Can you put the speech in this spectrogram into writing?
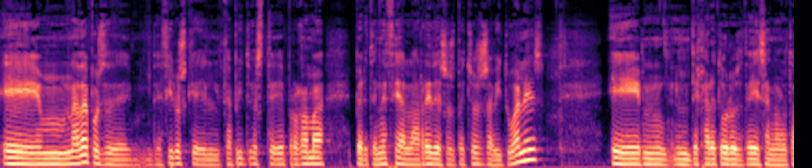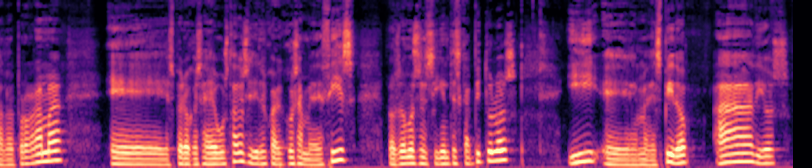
Eh, nada, pues de, deciros que el capítulo, este programa pertenece a la red de sospechosos habituales. Eh, dejaré todos los detalles en la nota del programa. Eh, espero que os haya gustado. Si tienes cualquier cosa me decís. Nos vemos en siguientes capítulos y me despido. Adiós.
